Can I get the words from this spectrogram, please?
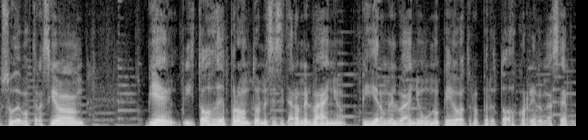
su, demostración, bien, y todos de pronto necesitaron el baño, pidieron el baño uno que otro, pero todos corrieron a hacerlo.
